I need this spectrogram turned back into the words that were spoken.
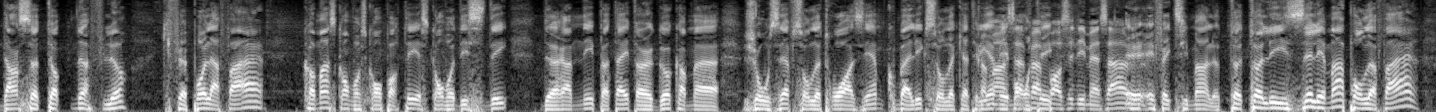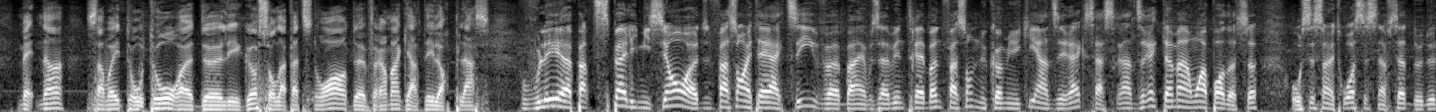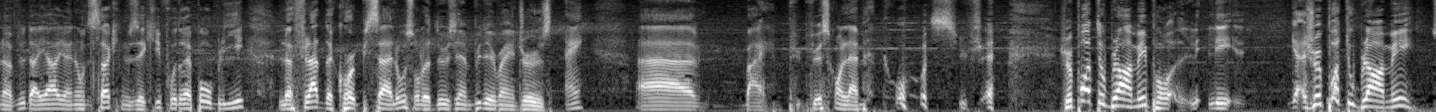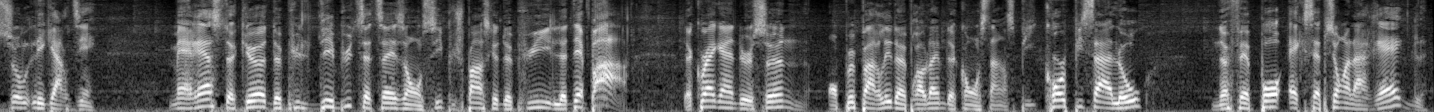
dans ce top 9-là qui fait pas l'affaire, comment est-ce qu'on va se comporter? Est-ce qu'on va décider de ramener peut-être un gars comme euh, Joseph sur le troisième, Kubalik sur le quatrième et monter? faire passer des messages? Euh, effectivement. T'as, t'as les éléments pour le faire. Maintenant, ça va être au tour euh, de les gars sur la patinoire de vraiment garder leur place. Vous voulez euh, participer à l'émission euh, d'une façon interactive, ben vous avez une très bonne façon de nous communiquer en direct. Ça se rend directement à moi à part de ça au 613-697-2292. D'ailleurs, il y a un auditeur qui nous écrit, faudrait pas oublier le flat de Corpissalo sur le deuxième but des Rangers. Hein? Ben, pu- puisqu'on l'amène au sujet. Je veux pas tout blâmer pour les, les- je veux pas tout blâmer sur les gardiens. Mais reste que depuis le début de cette saison-ci, puis je pense que depuis le départ de Craig Anderson, on peut parler d'un problème de constance. Puis Corpissalo ne fait pas exception à la règle.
